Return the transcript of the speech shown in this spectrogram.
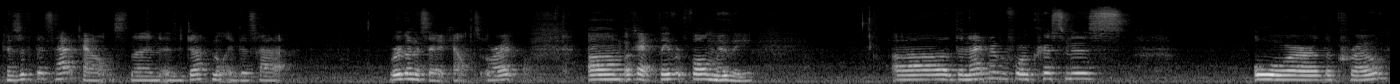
Because if this hat counts, then it's definitely this hat. We're going to say it counts, alright? Um, okay, favorite fall movie. Uh, The Nightmare Before Christmas, or The Crow.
